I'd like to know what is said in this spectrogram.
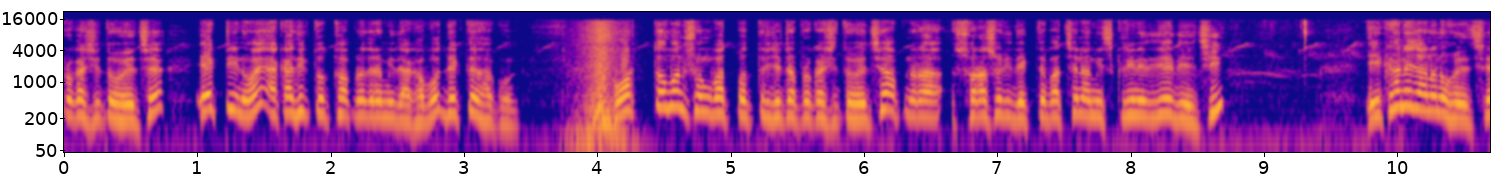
প্রকাশিত হয়েছে। একটি নয়, একাধিক তথ্য আপনাদের আমি দেখাবো। দেখতে থাকুন। বর্তমান সংবাদপত্রে যেটা প্রকাশিত হয়েছে, আপনারা সরাসরি দেখতে পাচ্ছেন, আমি স্ক্রিনে দিয়ে দিয়েছি। এখানে জানানো হয়েছে,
